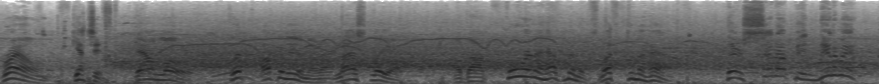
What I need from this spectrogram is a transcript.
Brown gets it down low. Flip up and in on that last layup. About four and a half minutes left in the half. They're set up in minute.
